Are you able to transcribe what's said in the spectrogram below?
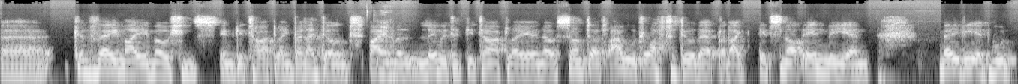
uh, convey my emotions in guitar playing, but I don't. I am a limited guitar player. You know, sometimes I would love to do that, but I, it's not in me. And maybe it would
